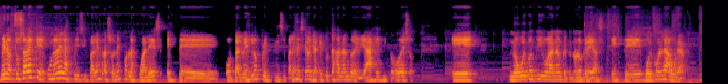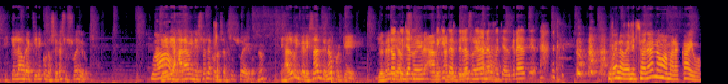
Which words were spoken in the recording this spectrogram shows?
Bueno, tú sabes que una de las principales razones por las cuales, este, o tal vez los pri- principales deseos, ya que tú estás hablando de viajes y todo eso, eh, no voy contigo, Ana, aunque tú no lo creas, este, voy con Laura. Es que Laura quiere conocer a sus suegros. Wow. Quiere viajar a Venezuela a conocer a sus suegros, ¿no? Es algo interesante, ¿no? Porque yo en No, realidad tú mi ya suegra, a mi- me a mi quitaste antigua las suegra ganas, no- muchas gracias. Bueno, Venezuela no, a Maracaibo.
